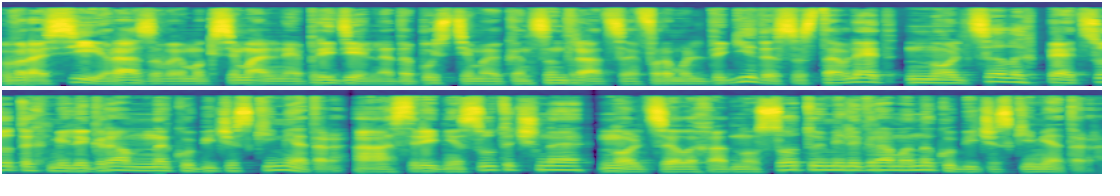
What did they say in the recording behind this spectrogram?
В России разовая максимальная предельно допустимая концентрация формальдегида составляет 0,5 мг на кубический метр, а среднесуточная – 0,1 мг на кубический метр.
